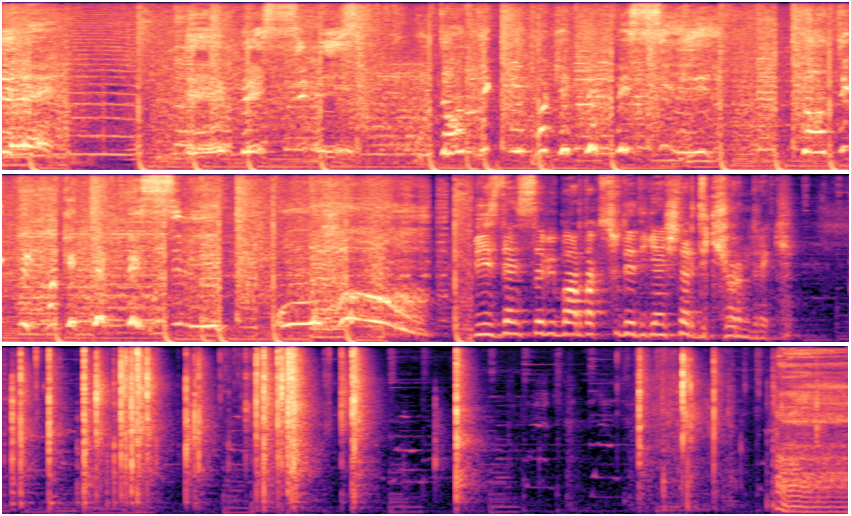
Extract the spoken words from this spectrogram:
Ne? Ne? Messi mi? Dandik bir paketten Messi mi? Dandik bir paketten Messi mi? Oha! Bizden size bir bardak su dedi gençler dikiyorum direkt. Ah.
